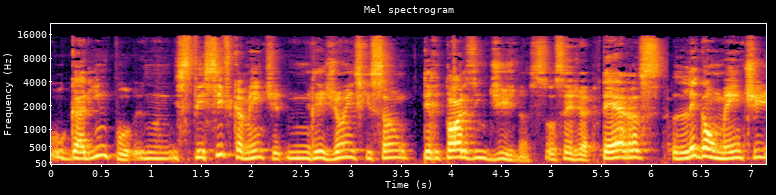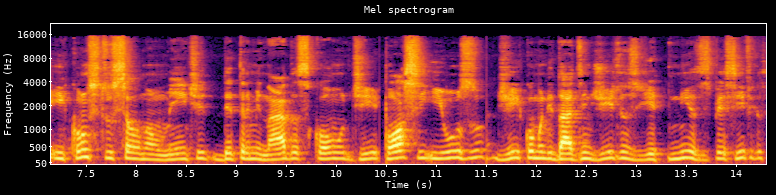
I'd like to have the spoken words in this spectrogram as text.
o garimpo, especificamente em regiões que são territórios indígenas, ou seja, terras legalmente e constitucionalmente determinadas como de posse e uso de comunidades indígenas, de etnias específicas,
